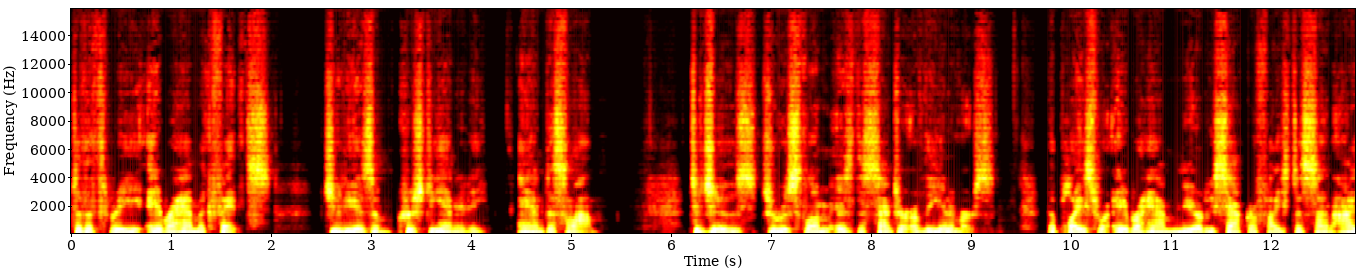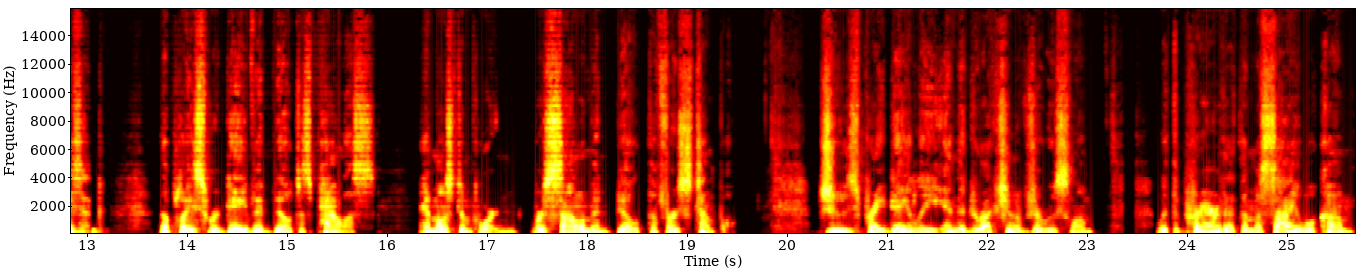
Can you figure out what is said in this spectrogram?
to the three Abrahamic faiths Judaism, Christianity, and Islam. To Jews, Jerusalem is the center of the universe, the place where Abraham nearly sacrificed his son Isaac, the place where David built his palace, and most important, where Solomon built the first temple. Jews pray daily in the direction of Jerusalem with the prayer that the Messiah will come,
